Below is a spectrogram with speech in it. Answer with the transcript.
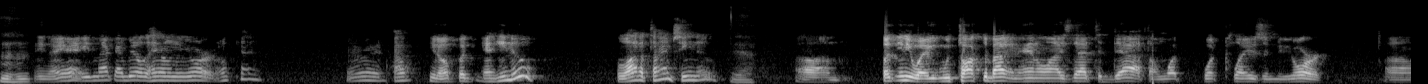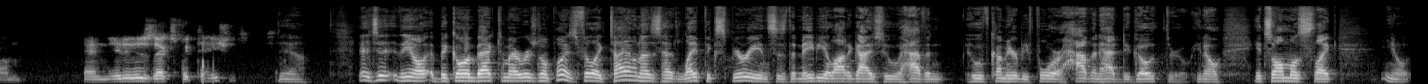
Mm-hmm. You know, yeah, he's not going to be able to handle New York. Okay, all right. I, you know, but and he knew. A lot of times he knew. Yeah. Um, but anyway, we talked about and analyzed that to death on what what plays in New York, um, and it is expectations. So. Yeah. It's you know, but going back to my original point, I feel like Taillon has had life experiences that maybe a lot of guys who haven't who have come here before haven't had to go through. You know, it's almost like you know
